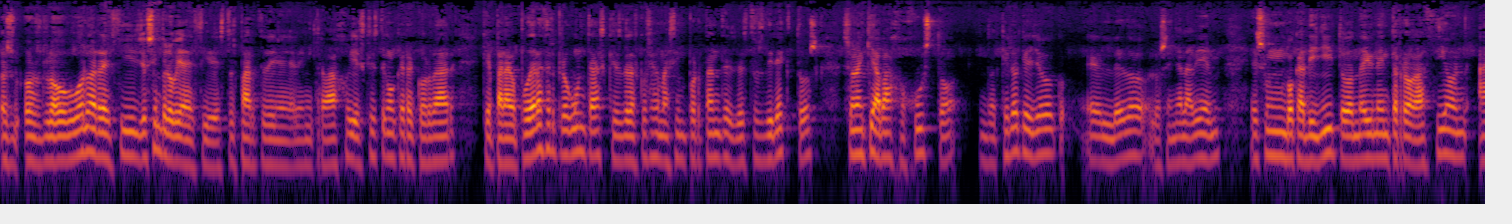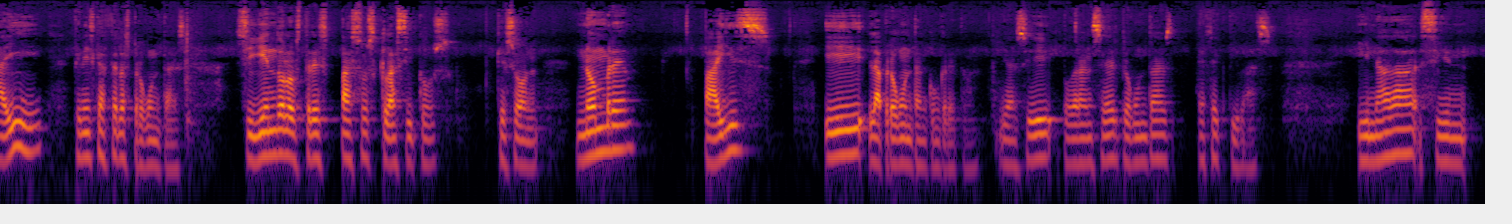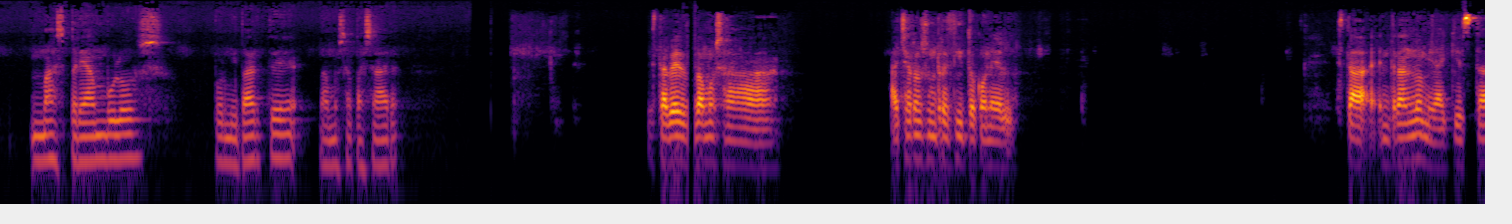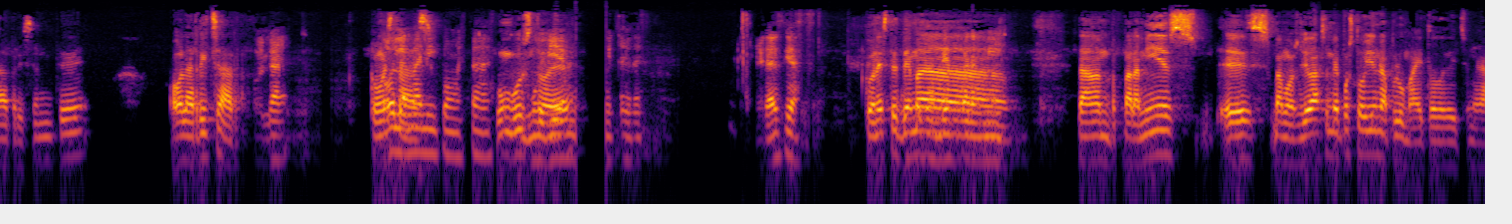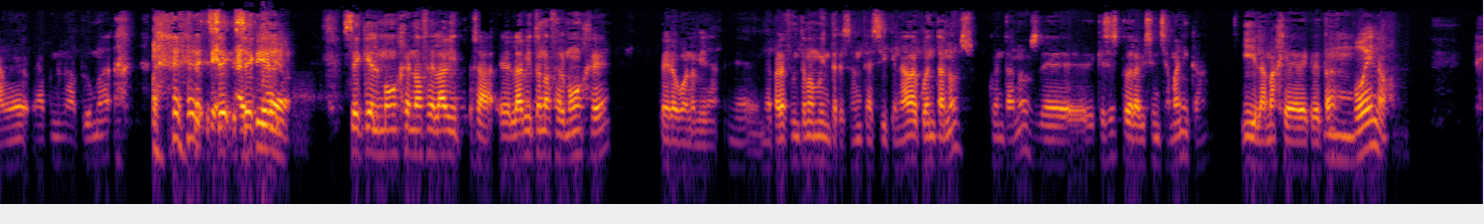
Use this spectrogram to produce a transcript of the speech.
os, lo vuelvo a decir, yo siempre lo voy a decir, esto es parte de, mi trabajo y es que os tengo que recordar que para poder hacer preguntas, que es de las cosas más importantes de estos directos, son aquí abajo justo, creo que yo, el dedo lo señala bien, es un bocadillito donde hay una interrogación, ahí tenéis que hacer las preguntas, siguiendo los tres pasos clásicos que son nombre, país y la pregunta en concreto. Y así podrán ser preguntas efectivas. Y nada, sin más preámbulos por mi parte, vamos a pasar. Esta vez vamos a, a echarnos un recito con él. Está entrando, mira, aquí está presente. Hola, Richard. Hola. ¿Cómo Hola, Mani, ¿cómo estás? Un gusto, Muy bien. ¿eh? Muchas gracias. Gracias. Con este tema. Para mí. Para mí es, es, vamos, yo me he puesto hoy una pluma y todo, he dicho, mira, me voy a poner una pluma. sé, que, sé, que, el monje no hace el hábito, o sea, el hábito no hace el monje, pero bueno, mira, me parece un tema muy interesante, así que nada, cuéntanos, cuéntanos de, qué es esto de la visión chamánica y la magia de decretar. Bueno,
